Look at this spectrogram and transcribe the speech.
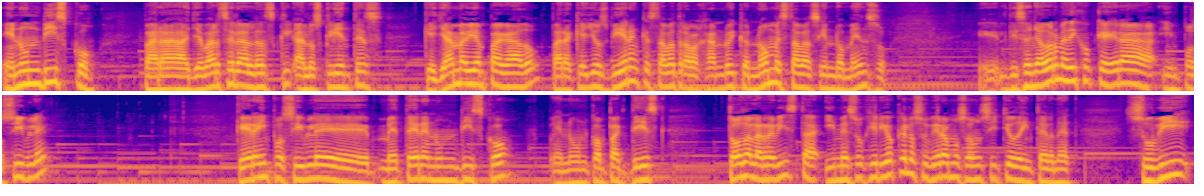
en un disco para llevársela a los, clientes que ya me habían pagado para que ellos vieran que estaba trabajando y que no me estaba haciendo menso. El diseñador me dijo que era imposible, que era imposible meter en un disco, en un compact disc, toda la revista y me sugirió que lo subiéramos a un sitio de internet. Subí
